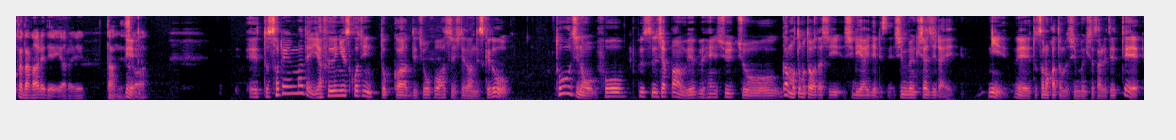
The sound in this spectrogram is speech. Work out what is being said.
か流れでやられたんですか、えええっと、それまで Yahoo ニュース個人とかで情報発信してたんですけど、当時のフォーブスジャパンウェブ編集長がもともと私知り合いでですね、新聞記者時代に、えっ、と、その方も新聞記者されてて、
